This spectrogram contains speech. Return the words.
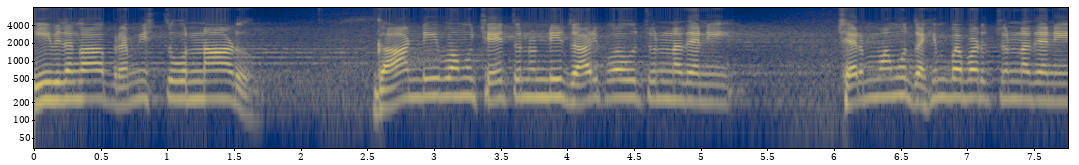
ఈ విధంగా భ్రమిస్తూ ఉన్నాడు. గాంధీవము చేతి నుండి జారిపోవుచున్నదని చర్మము దహింపబడుచున్నదని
